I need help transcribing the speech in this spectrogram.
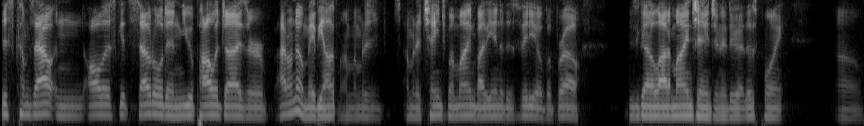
this comes out and all this gets settled, and you apologize, or I don't know, maybe I'm, I'm gonna I'm gonna change my mind by the end of this video. But bro, you've got a lot of mind changing to do at this point. Um,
